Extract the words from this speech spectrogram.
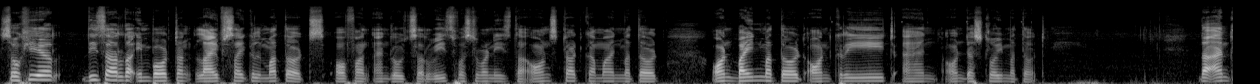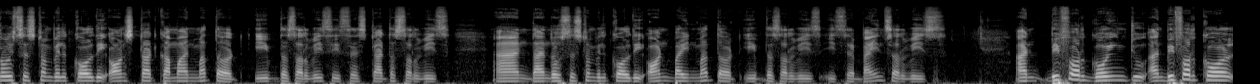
So here these are the important lifecycle methods of an Android service. First one is the on start command method, on bind method, on create and on destroy method. The Android system will call the on start command method if the service is a started service and the Android system will call the on bind method if the service is a bind service and before going to and before call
